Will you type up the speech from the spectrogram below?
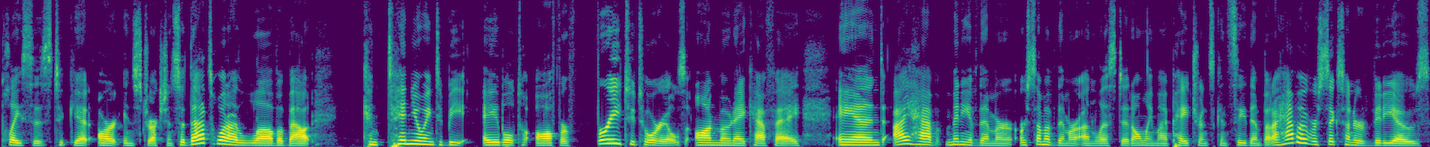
places to get art instruction. So that's what I love about continuing to be able to offer free tutorials on Monet Cafe. And I have many of them are, or some of them are unlisted. Only my patrons can see them. But I have over 600 videos.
